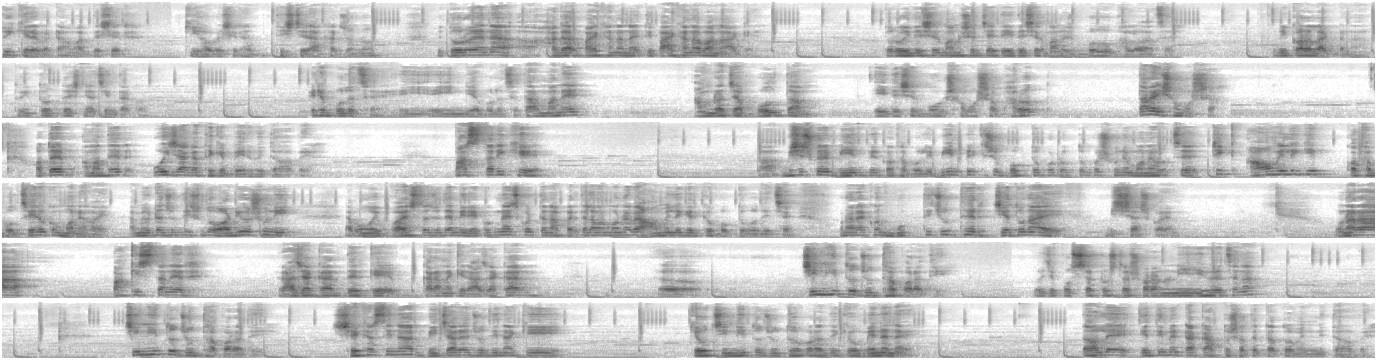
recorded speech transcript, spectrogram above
তুই কেড়ে বেটা? আমার দেশের কি হবে সেটা দৃষ্টি রাখার জন্য। তোর না হাগার পায়খানা নাই, তুই পায়খানা বানা আগে। তোর ওই দেশের মানুষের চাইতে এই দেশের মানুষ বহু ভালো আছে। তুই করা লাগবে না, তুই তোর দেশ নিয়ে চিন্তা কর। এটা বলেছে, এই এই ইন্ডিয়া বলেছে। তার মানে আমরা যা বলতাম, এই দেশের মূল সমস্যা ভারত, তারাই সমস্যা। অতএব আমাদের ওই জায়গা থেকে বের হইতে হবে। পাঁচ তারিখে বিশেষ করে বিএনপির কথা বলি, বিএনপির কিছু বক্তব্য টক্তব্য শুনে মনে হচ্ছে ঠিক আওয়ামী লীগের কথা বলছে, এরকম মনে হয়। আমি ওটা যদি শুধু অডিও শুনি এবং ওই ভয়েসটা যদি আমি রেকগনাইজ করতে না পারি, তাহলে আমার মনে হবে আওয়ামী লীগের কেউ বক্তব্য দিচ্ছে। ওনারা এখন মুক্তিযুদ্ধের চেতনায় বিশ্বাস করেন। ওনারা পাকিস্তানের রাজাকারদেরকে, কারা নাকি রাজাকার? চিহ্নিত যুদ্ধাপরাধী। ওই যে পোস্টার টোস্টার সরানো নিয়ে এই হয়েছে না? চিহ্নিত যুদ্ধাপরাধী। শেখ হাসিনার বিচারে যদি নাকি কেউ চিহ্নিত যুদ্ধাপরাধী কেউ মেনে নেয়, তাহলে এতিমের টাকা আত্মসাতেরটা তো মেনে নিতে হবে।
